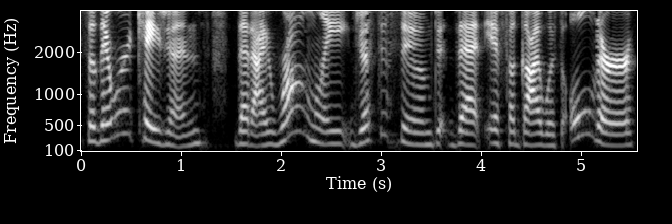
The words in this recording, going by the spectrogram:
So there were occasions that I wrongly just assumed that if a guy was older,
